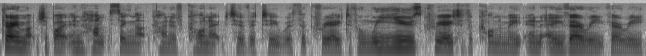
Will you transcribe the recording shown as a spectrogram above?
very much about enhancing that kind of connectivity with the creative and we use creative economy in a very very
